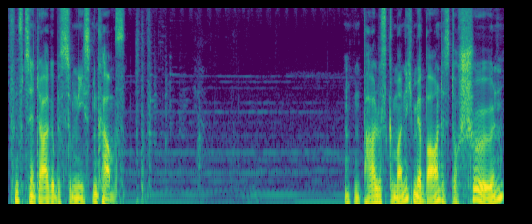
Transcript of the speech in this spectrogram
15 Tage bis zum nächsten Kampf. Und ein Palus kann man nicht mehr bauen, das ist doch schön.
